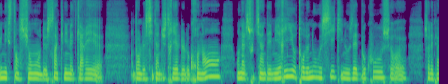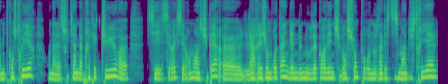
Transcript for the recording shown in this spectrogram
une extension de 5000 mètres carrés euh, dans le site industriel de Le Cronan. On a le soutien des mairies autour de nous aussi qui nous aident beaucoup sur euh, sur les permis de construire. On a le soutien de la préfecture. C'est c'est vrai que c'est vraiment un super. euh, la région Bretagne vient de nous accorder une subvention pour nos investissements industriels.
